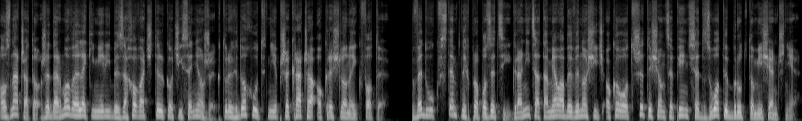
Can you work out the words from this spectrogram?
Oznacza to, że darmowe leki mieliby zachować tylko ci seniorzy, których dochód nie przekracza określonej kwoty. Według wstępnych propozycji granica ta miałaby wynosić około 3500 zł brutto miesięcznie.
